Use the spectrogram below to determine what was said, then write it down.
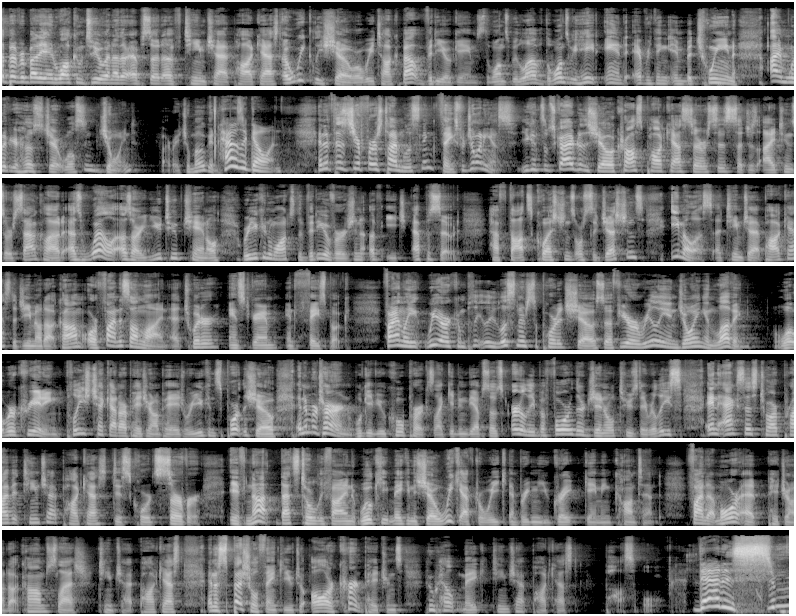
up, everybody, and welcome to another episode of Team Chat Podcast, a weekly show where we talk about video games, the ones we love, the ones we hate, and everything in between. I'm one of your hosts, Jarrett Wilson, joined by Rachel Mogan. How's it going? And if this is your first time listening, thanks for joining us. You can subscribe to the show across podcast services such as iTunes or SoundCloud, as well as our YouTube channel where you can watch the video version of each episode. Have thoughts, questions, or suggestions? Email us at teamchatpodcast at gmail.com or find us online at Twitter, Instagram, and Facebook. Finally, we are a completely listener supported show, so if you're really enjoying and loving what we're creating, please check out our Patreon page where you can support the show. And in return, we'll give you cool perks like getting the episodes early before their general Tuesday release and access to our private Team Chat Podcast Discord server. If not, that's totally fine. We'll keep making the show week after week and bringing you great gaming content. Find out more at patreon.com slash Team Chat Podcast. And a special thank you to all our current patrons who help make Team Chat Podcast possible. That is smooth.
